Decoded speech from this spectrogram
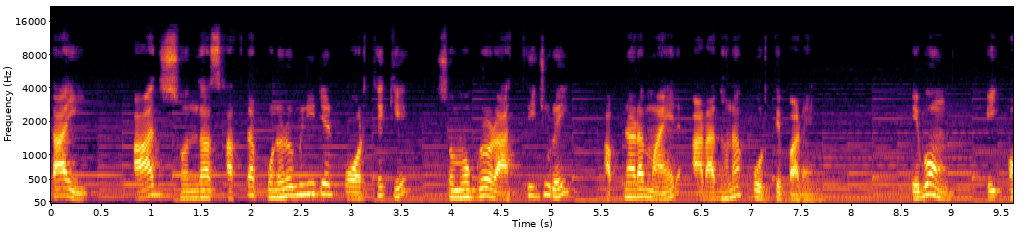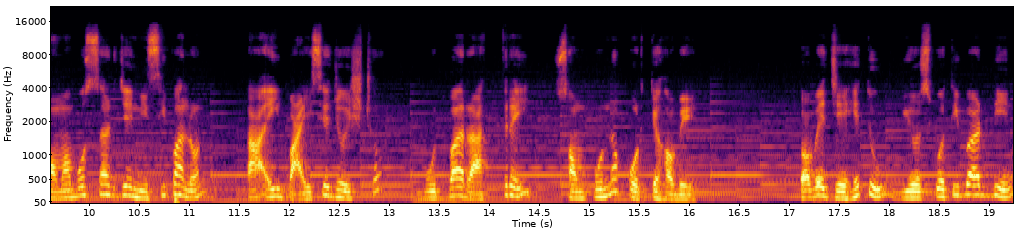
তাই আজ সন্ধ্যা সাতটা পনেরো মিনিটের পর থেকে সমগ্র রাত্রি জুড়েই আপনারা মায়ের আরাধনা করতে পারেন। এবং এই অমাবস্যার যে নিশি পালন, তা এই বাইশে জ্যৈষ্ঠ বুধবার রাত্রেই সম্পূর্ণ করতে হবে। তবে যেহেতু বৃহস্পতিবার দিন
